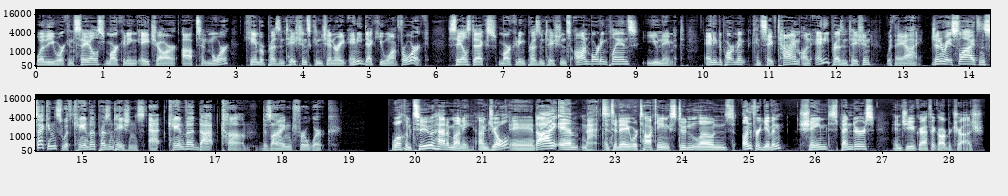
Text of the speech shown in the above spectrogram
Whether you work in sales, marketing, HR, ops, and more, Canva presentations can generate any deck you want for work. Sales decks, marketing presentations, onboarding plans, you name it. Any department can save time on any presentation with AI. Generate slides in seconds with Canva presentations at canva.com. Designed for work. Welcome to How to Money. I'm Joel. And I am Matt. And today we're talking student loans unforgiven, shamed spenders, and geographic arbitrage.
